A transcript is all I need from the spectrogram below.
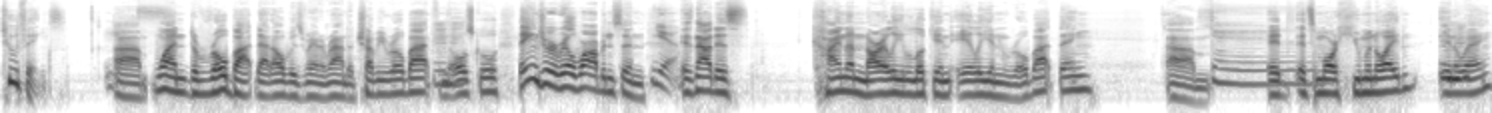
two things. Um, Yes. one, the robot that always ran around, the chubby robot from the Mhm. old school, Danger Will Robinson, Yeah. is now this kind of gnarly looking alien robot thing. Um, yeah. it it's more humanoid in a Mhm. way.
